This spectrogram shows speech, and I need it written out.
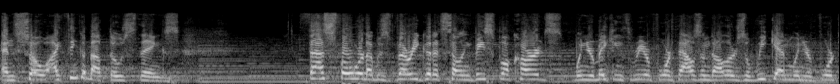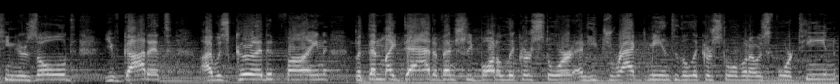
And so I think about those things. Fast forward, I was very good at selling baseball cards. When you're making three or four thousand dollars a weekend when you're 14 years old, you've got it. I was good, fine. But then my dad eventually bought a liquor store and he dragged me into the liquor store when I was 14.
